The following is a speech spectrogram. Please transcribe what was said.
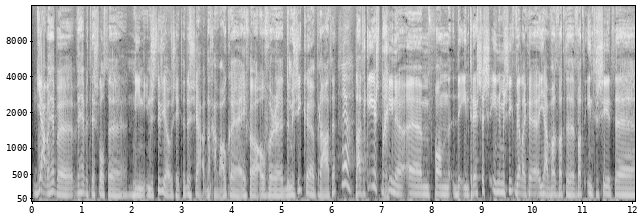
ja, we hebben, we hebben tenslotte Nien in de studio zitten. Dus ja, dan gaan we ook eh, even over eh, de muziek eh, praten. Ja. Laat ik eerst beginnen ehm, van de interesses in de muziek. Welke, eh, ja, wat, wat, eh, wat interesseert... eh,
